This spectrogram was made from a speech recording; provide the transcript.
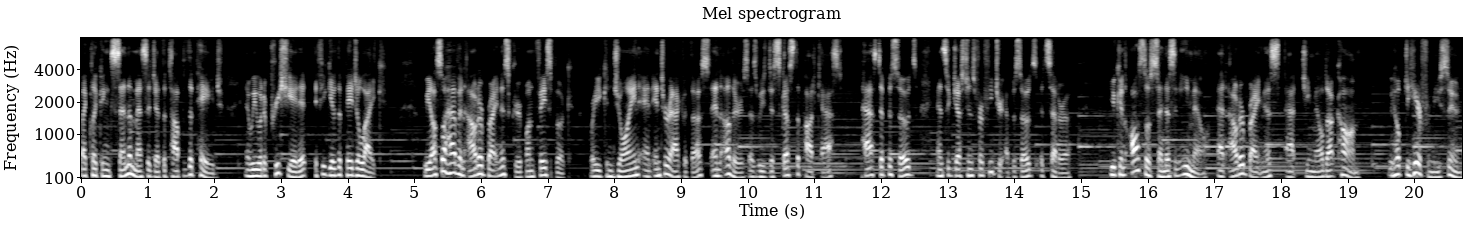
by clicking Send a Message at the top of the page, and we would appreciate it if you give the page a like. We also have an Outer Brightness group on Facebook where you can join and interact with us and others as we discuss the podcast, past episodes, and suggestions for future episodes, etc. You can also send us an email at outerbrightness at gmail.com. We hope to hear from you soon.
